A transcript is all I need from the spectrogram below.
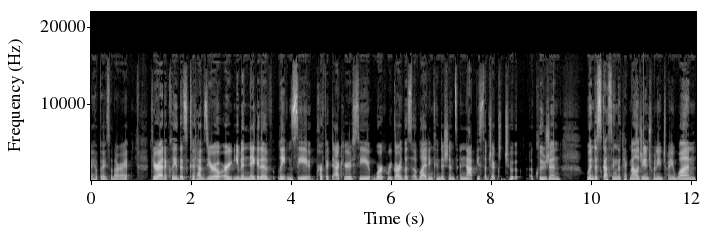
I hope I said that right. Theoretically, this could have zero or even negative latency, perfect accuracy, work regardless of lighting conditions, and not be subject to occlusion. When discussing the technology in 2021,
